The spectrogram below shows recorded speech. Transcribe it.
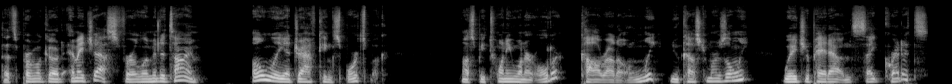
That's promo code MHS for a limited time, only at DraftKings Sportsbook. Must be 21 or older, Colorado only, new customers only, wager paid out in site credits.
